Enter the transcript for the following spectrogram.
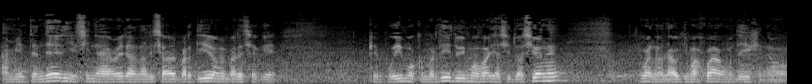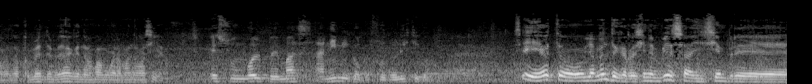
a mi entender y sin haber analizado el partido, me parece que, que pudimos convertir, tuvimos varias situaciones. Bueno, la última jugada, como te dije, no, nos convierte en que nos vamos con la mano vacía. ¿Es un golpe más anímico que futbolístico? Sí, esto obviamente que recién empieza y siempre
